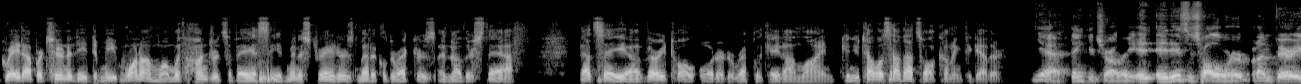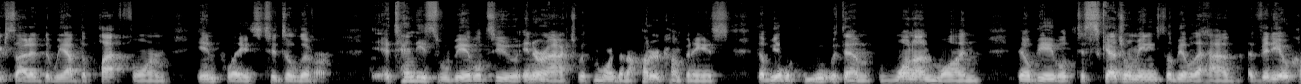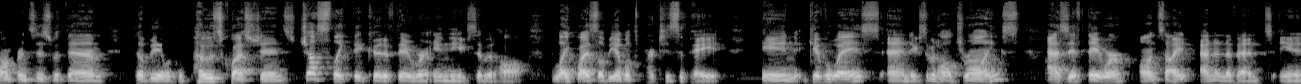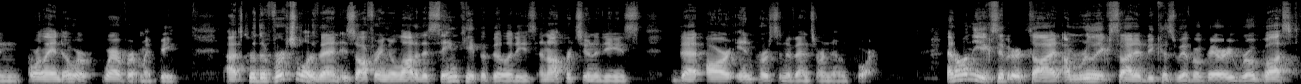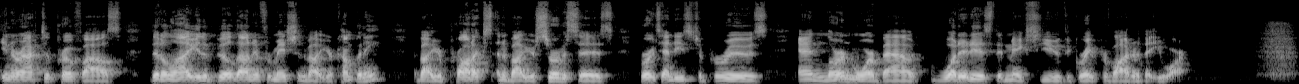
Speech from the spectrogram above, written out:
great opportunity to meet one on one with hundreds of ASC administrators, medical directors, and other staff. That's a uh, very tall order to replicate online. Can you tell us how that's all coming together? Yeah, thank you, Charlie. It, it is a tall order, but I'm very excited that we have the platform in place to deliver attendees will be able to interact with more than 100 companies. They'll be able to meet with them one on one. They'll be able to schedule meetings. They'll be able to have uh, video conferences with them. They'll be able to pose questions just like they could if they were in the exhibit hall. Likewise, they'll be able to participate in giveaways and exhibit hall drawings as if they were on site at an event in Orlando or wherever it might be. Uh, so the virtual event is offering a lot of the same capabilities and opportunities that our in-person events are known for. And on the exhibitor side, I'm really excited because we have a very robust interactive profiles that allow you to build out information about your company, about your products, and about your services for attendees to peruse and learn more about what it is that makes you the great provider that you are.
